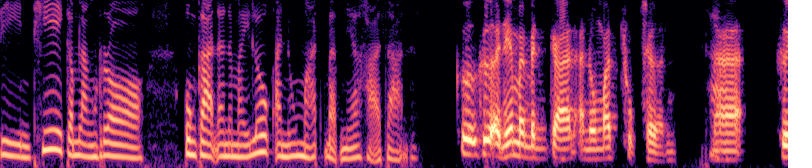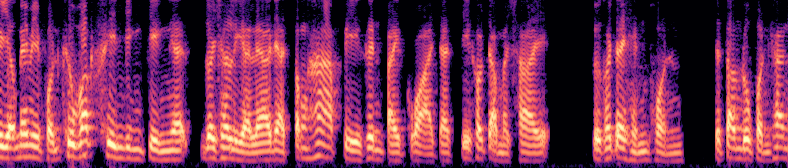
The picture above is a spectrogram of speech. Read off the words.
จีนที่กำลังรอ องค์การอนามัยโลกอนุมัติแบบเนี้ยค่ะอาจารย์ คือคืออันนี้มันเป็นการอนุมัติฉุกเฉินค่ะนะฮะคือยังไม่มีผลคือวัคซีนจริง ๆ เนี่ยโดยเฉลี่ยแล้วเนี่ยต้องห้าปีขึ้นไปกว่าจะที่เขาจะมาใช้ คือเขาจะเห็นผล จะต้องดูผลข้าง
